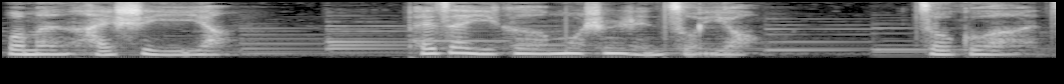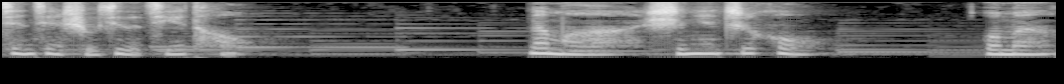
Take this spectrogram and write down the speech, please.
我们还是一样，陪在一个陌生人左右，走过渐渐熟悉的街头。那么十年之后，我们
